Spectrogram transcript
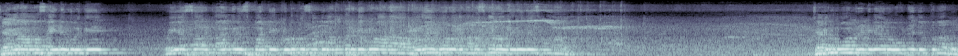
జగనన్న సైనికులకి వైఎస్ఆర్ కాంగ్రెస్ పార్టీ కుటుంబ సభ్యులందరికీ కూడా నా హృదయపూర్వక నమస్కారాలు తెలియజేసుకున్నాను జగన్మోహన్ రెడ్డి గారు ఒకటే చెప్తున్నారు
